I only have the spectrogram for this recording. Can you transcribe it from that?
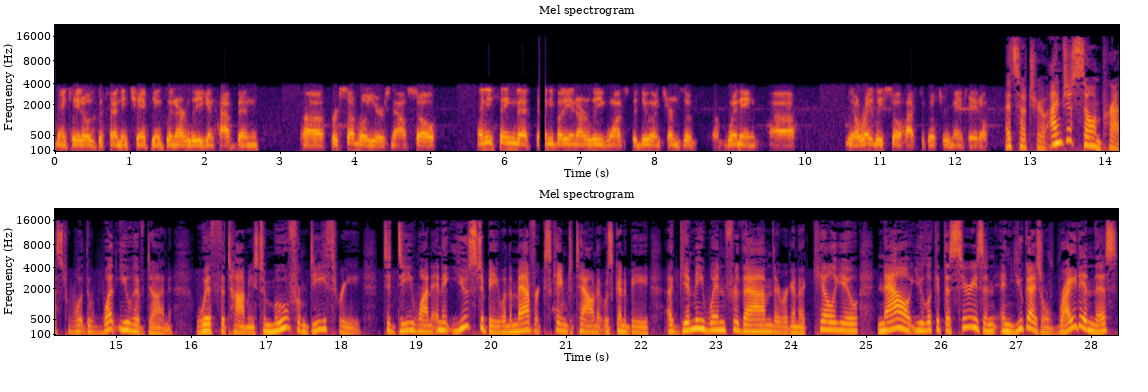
Mankato is defending champions in our league and have been uh, for several years now. So anything that anybody in our league wants to do in terms of, of winning, uh, you know, rightly so, has to go through Mankato. It's so true. I'm just so impressed with what you have done with the Tommies to move from D3 to D1. And it used to be when the Mavericks came to town, it was going to be a gimme win for them. They were going to kill you. Now you look at this series and, and you guys are right in this.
